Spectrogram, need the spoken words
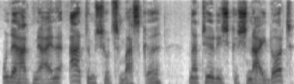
und er hat mir eine Atemschutzmaske natürlich geschneidert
